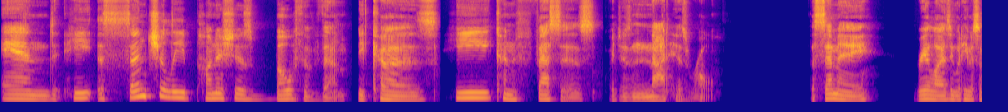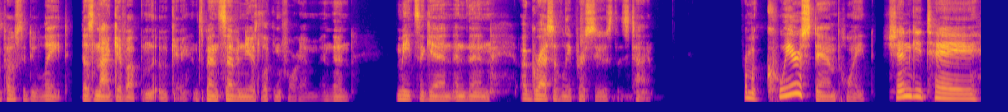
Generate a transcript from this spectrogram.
And he essentially punishes both of them because he confesses, which is not his role. The Seme realizing what he was supposed to do late, does not give up on the Uke and spends seven years looking for him and then meets again and then aggressively pursues this time. From a queer standpoint, Shin-gi-tae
